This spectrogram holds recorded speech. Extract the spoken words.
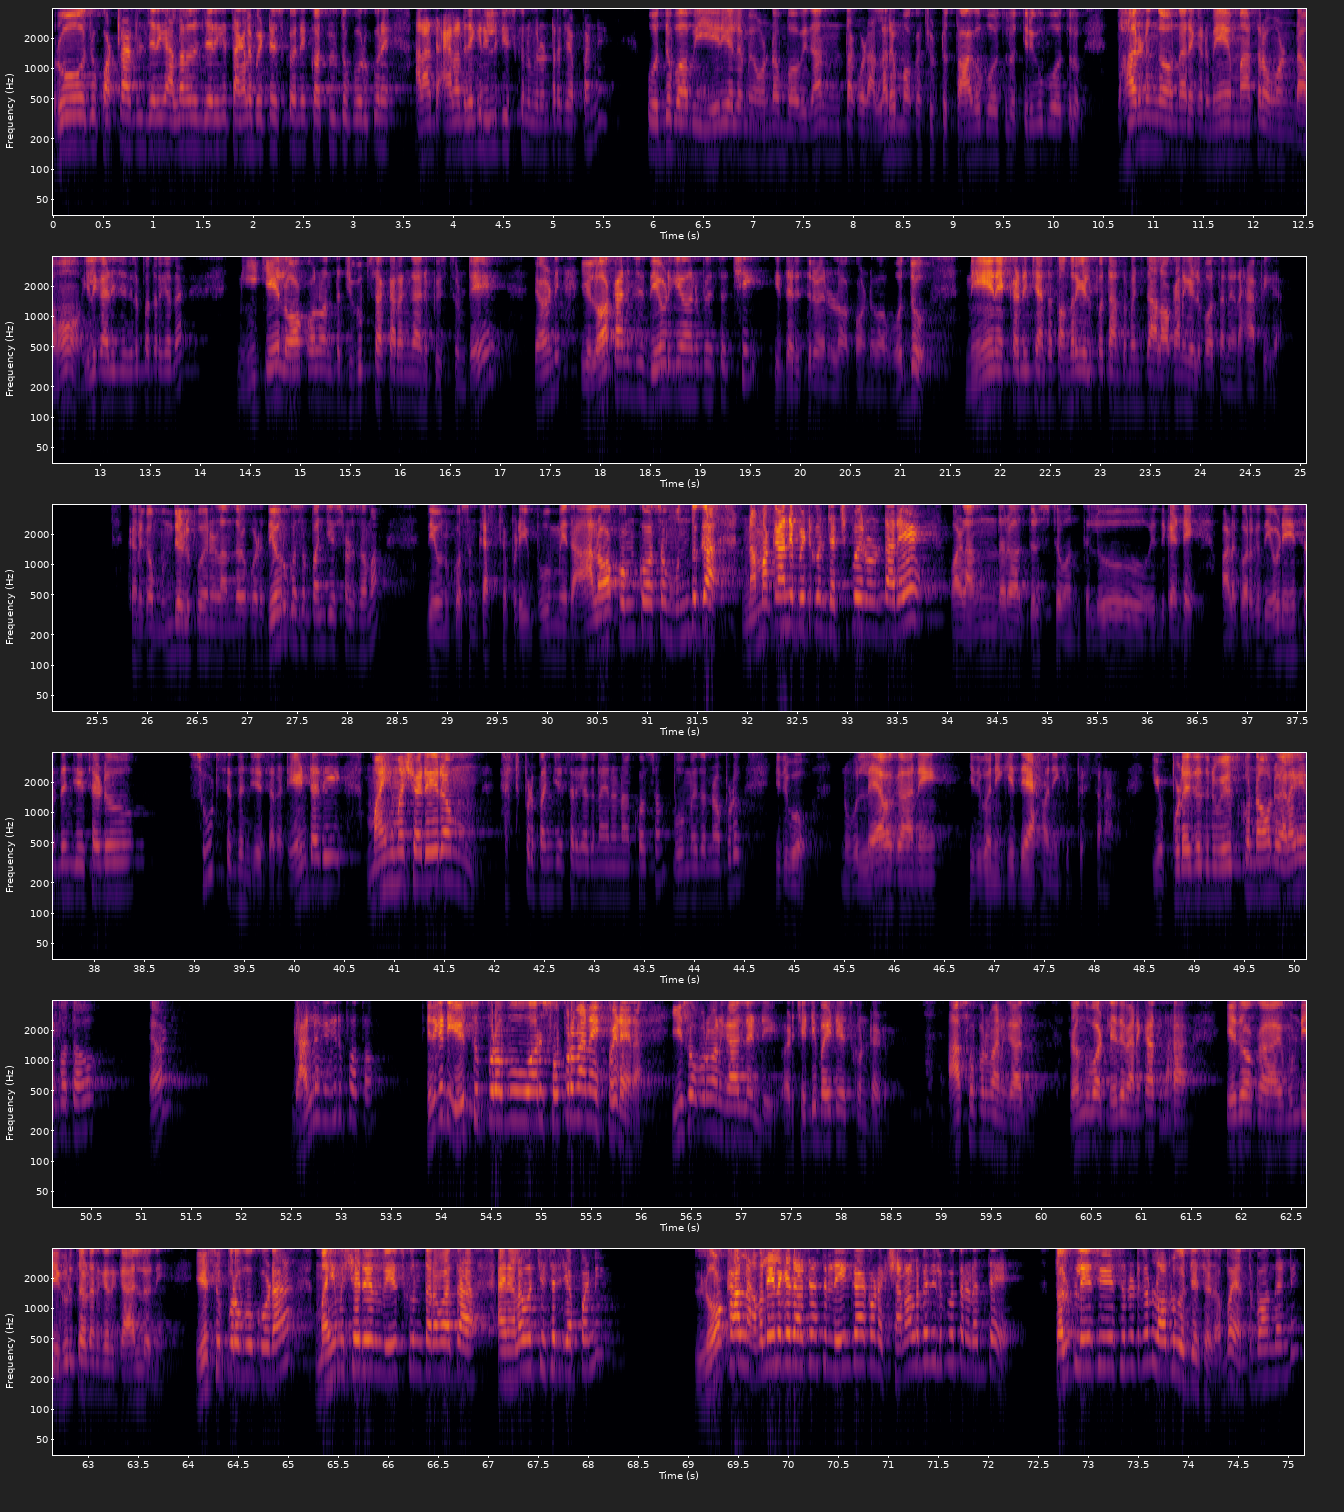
రోజు కొట్లాటలు జరిగి అల్లరలు జరిగి తగలబెట్టేసుకొని కత్తులతో కోరుకుని అలాంటి అలాంటి దగ్గర ఇల్లు తీసుకుని మీరు ఉంటారు చెప్పండి? వద్దు బాబు ఈ ఏరియాలో మేము ఉండం బాబు ఇదంతా కూడా అల్లరి మొక్క చుట్టూ తాగుబోతులు తిరుగుబోతులు దారుణంగా ఉన్నారు. ఇక్కడ మేము మాత్రం ఉండము ఇల్లు ఖాళీ చేసి వెళ్ళిపోతారు కదా? మీకే లోకంలో అంత జిగుప్సాకరంగా అనిపిస్తుంటే ఏమండి? ఈ లోకాన్ని చూసి దేవుడికి ఏమనిపిస్తుంది? ఛీ ఈ దరిద్రమైన లోకం అండి బాబు. వద్దు. నేను ఎక్కడి నుంచి ఎంత తొందరగా వెళ్ళిపోతే అంత మంచిది ఆ లోకానికి వెళ్ళిపోతాను నేను హ్యాపీగా. కనుక ముందు వెళ్ళిపోయిన వాళ్ళందరూ కూడా దేవుని కోసం పనిచేసిన వాళ్ళు సోమా? దేవుని కోసం కష్టపడి భూమి మీద ఆ లోకం కోసం ముందుగా నమ్మకాన్ని పెట్టుకొని చచ్చిపోయిన ఉంటారే? వాళ్ళందరూ అదృష్టవంతులు. ఎందుకంటే వాళ్ళ కొరకు దేవుడు ఏం సిద్ధం చేశాడు? సూట్ సిద్ధం చేశారట. ఏంటది? మహిమ శరీరం. కష్టపడి పనిచేశారు కదా నాయన నా కోసం? భూమి మీద ఉన్నప్పుడు ఇదిగో నువ్వు లేవగానే ఇదిగో నీకు ఈ దేహం నీకు ఇప్పిస్తున్నాను. ఎప్పుడైతే నువ్వు వేసుకున్నావో నువ్వు ఎలాగైపోతావు? ఏమండి? గాల్లోకి ఎగిరిపోతావు. ఎందుకంటే యేసుప్రభు వారు సూపర్మ్యాన్ అయిపోయాడు ఆయన. ఈ సూపర్మ్యాన్ కాదులేండి. వాడు చెడ్డి బయట వేసుకుంటాడు. ఆ సూపర్మ్యాన్ కాదు. రంగుబాట్లు ఏదో వెనకాతల ఏదో ఒక ఉండి ఎగురుతాడని కదా గాల్లోని. యేసుప్రభు కూడా మహిమ శరీరం వేసుకున్న తర్వాత ఆయన ఎలా వచ్చేసాడు చెప్పండి? లోకాలను అవలేలగా దాటేస్తాడు. ఏం కాకుండా క్షణాల మీద వెళ్ళిపోతాడు అంతే. తలుపులు వేసి వేసినట్టుగా లోపలికి వచ్చేసాడు. అబ్బా ఎంత బాగుందండి.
